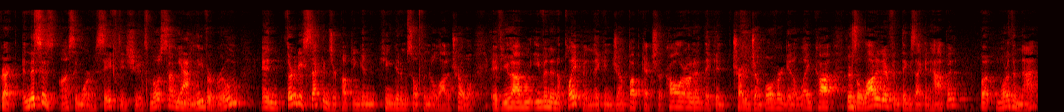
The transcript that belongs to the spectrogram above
Correct. And this is honestly more of a safety issue. It's most time when Yeah. you leave a room, in 30 seconds, your puppy can, can get himself into a lot of trouble. If you have them even in a playpen, they can jump up, catch their collar on it, they can try to jump over, get a leg caught. There's a lot of different things that can happen. But more than that,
